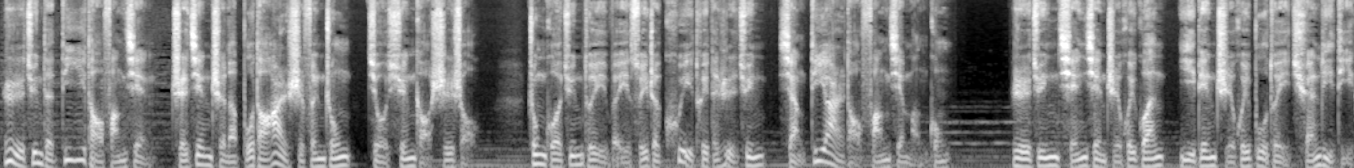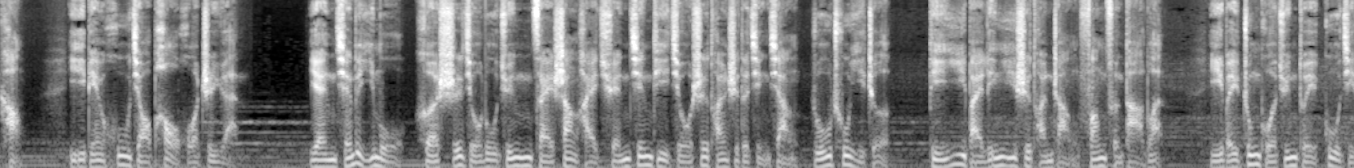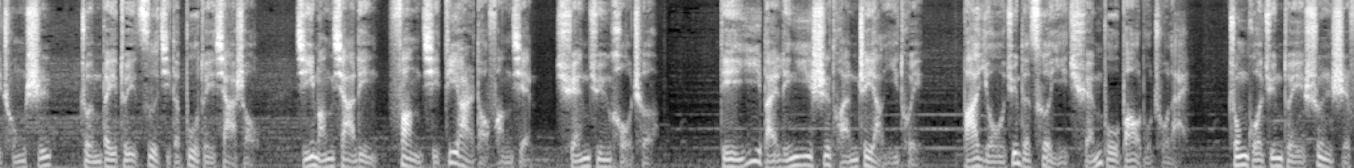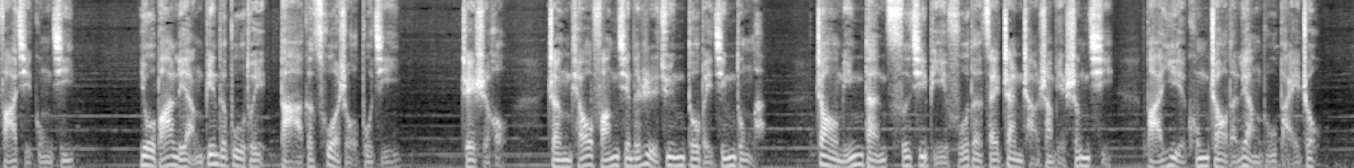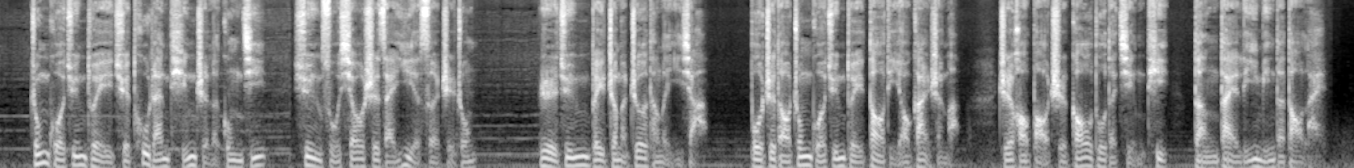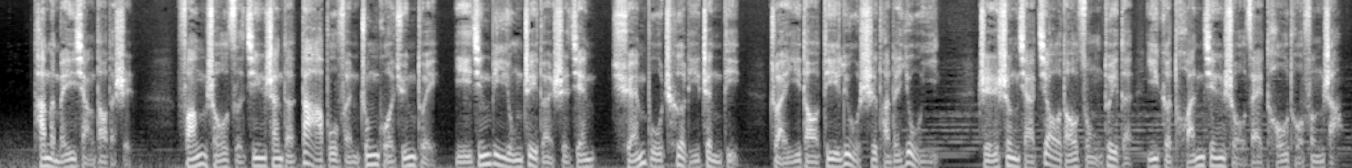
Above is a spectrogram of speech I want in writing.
日军的第一道防线只坚持了不到二十分钟就宣告失守，中国军队尾随着溃退的日军向第二道防线猛攻。日军前线指挥官一边指挥部队全力抵抗，一边呼叫炮火支援。眼前的一幕和十九路军在上海全歼第九师团时的景象如出一辙。第一百零一师团长方寸大乱，以为中国军队故技重施，准备对自己的部队下手，急忙下令放弃第二道防线，全军后撤。第一百零一师团这样一退，把友军的侧翼全部暴露出来。中国军队顺势发起攻击，又把两边的部队打个措手不及。这时候，整条防线的日军都被惊动了，照明弹此起彼伏地在战场上面升起，把夜空照得亮如白昼。中国军队却突然停止了攻击，迅速消失在夜色之中。日军被这么折腾了一下，不知道中国军队到底要干什么，只好保持高度的警惕，等待黎明的到来。他们没想到的是。防守紫金山的大部分中国军队已经利用这段时间全部撤离阵地，转移到第六师团的右翼，只剩下教导总队的一个团坚守在头陀峰上。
